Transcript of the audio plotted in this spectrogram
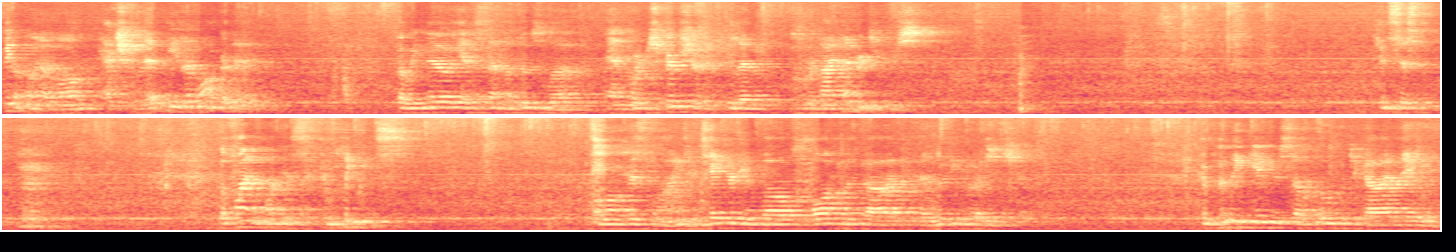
We don't know how long he actually lived. He lived longer than. But we know he had a son Methuselah, and according to Scripture, he lived over 900 years. Consistent. The final one is completeness. Along this line. Integrity involves walking with God in a living relationship. Completely giving yourself over to God daily.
